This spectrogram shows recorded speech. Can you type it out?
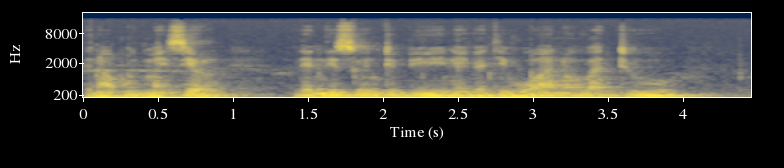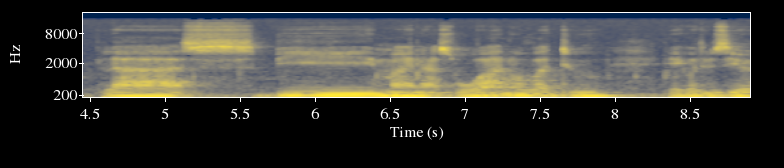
then I'll put my 0 then this is going to be negative 1 over 2 plus b minus 1 over 2 equal to 0.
